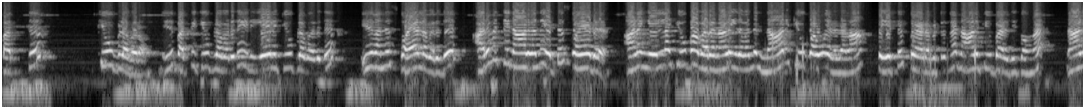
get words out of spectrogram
பத்து கியூப்ல வரும். இது பத்து கியூப்ல வருது இது ஏழு கியூப்ல வருது இது வந்து ஸ்கொயர்ல வருது. அறுபத்தி நாலு வந்து எட்டு ஸ்கொயர்டு ஆனா இங்க எல்லாம் கியூபா வரனால இத வந்து நாலு கியூபாவும் எழுதலாம். இப்ப எட்டு ஸ்கொயரை விட்டுருங்க. நாலு கியூபா எழுதிக்கோங்க. நாலு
